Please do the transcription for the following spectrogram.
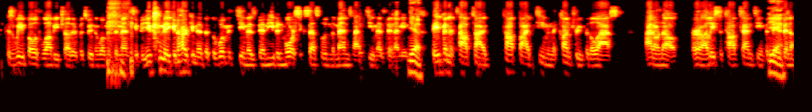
because we both love each other between the women's and men's team, but you can make an argument that the women's team has been even more successful than the men's team has been. I mean, Yeah. they've been a top five top five team in the country for the last I don't know, or at least a top ten team, but Yeah. they've been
